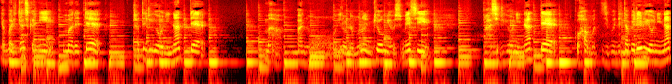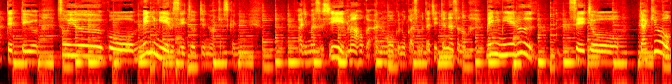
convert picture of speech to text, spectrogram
やっぱり確かに生まれて立てるようになってまああのいろんなものに興味を示し走るようになってご飯も自分で食べれるようになってっていうそういうこう目に見える成長っていうのは確かにありますし、まあ、他あの多くのお母様たちっていうのはその目に見える成長だけを考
